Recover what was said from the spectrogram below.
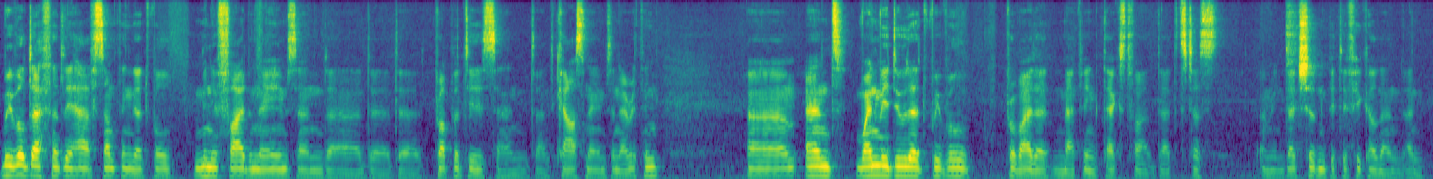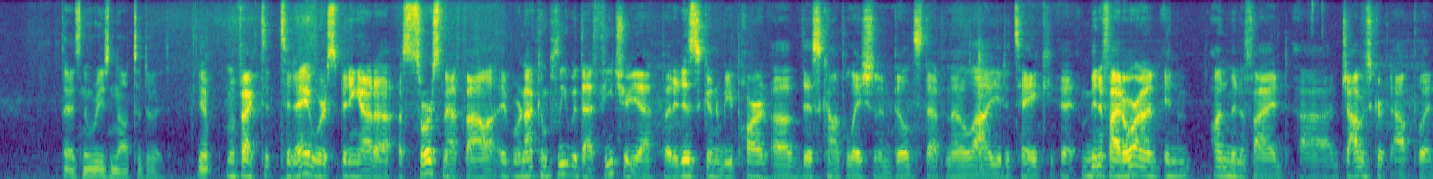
we will definitely have something that will minify the names and uh, the, the properties and, and class names and everything. Um, and when we do that, we will provide a mapping text file. That's just, I mean, that shouldn't be difficult, and, and there's no reason not to do it. Yep. In fact, t- today we're spitting out a, a source map file. It- we're not complete with that feature yet, but it is going to be part of this compilation and build step, and that'll allow you to take uh, minified or un- in unminified uh, JavaScript output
